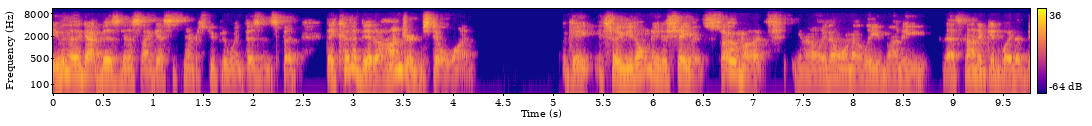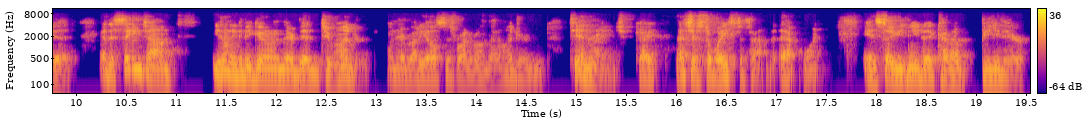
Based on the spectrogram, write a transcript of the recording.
Even though they got business, I guess it's never stupid to win business, but they could have bid 100 and still won. Okay, so you don't need to shave it so much. You know, you don't want to leave money. That's not a good way to bid. At the same time, you don't need to be going in there bidding 200 when everybody else is right around that 110 range. Okay, that's just a waste of time at that point. And so you need to kind of be there.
